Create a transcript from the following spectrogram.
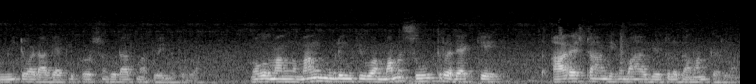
මීට වඩා ගැටලු ප්‍රශ්න ගොඩක් මතුවෙන්න පුළුවන්. මොකද මම මම මුලින් කිව්වා මම සූත්‍ර දැක්කේ ආරෂ්ඨාංගික මාර්ගය තුළ ගමන් කරලා.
